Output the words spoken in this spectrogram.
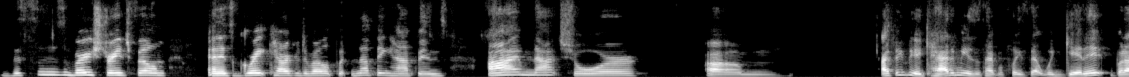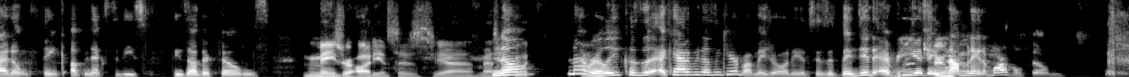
this is a very strange film and it's great character development, but nothing happens. I'm not sure. Um, I think the Academy is the type of place that would get it, but I don't think up next to these these other films. Major audiences, yeah. No, not no? really, because the Academy doesn't care about major audiences. If they did every year, they'd nominate a Marvel film.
